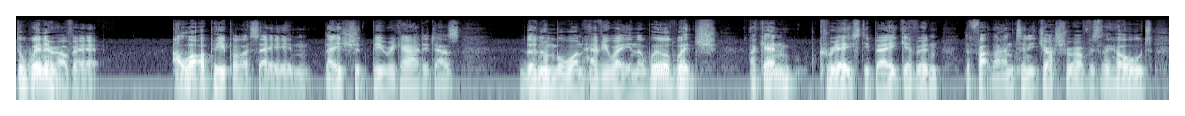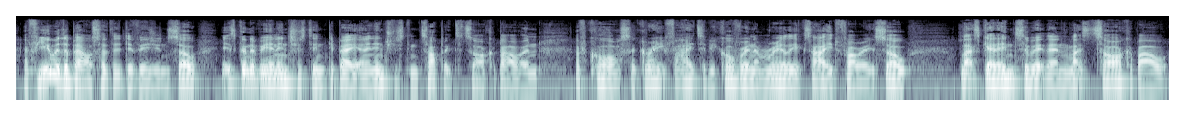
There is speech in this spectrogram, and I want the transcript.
the winner of it. A lot of people are saying they should be regarded as the number one heavyweight in the world, which again creates debate given the fact that Anthony Joshua obviously holds a few of the belts of the division. So it's going to be an interesting debate and an interesting topic to talk about. And of course, a great fight to be covering. I'm really excited for it. So let's get into it then. Let's talk about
